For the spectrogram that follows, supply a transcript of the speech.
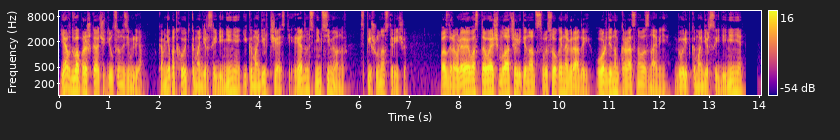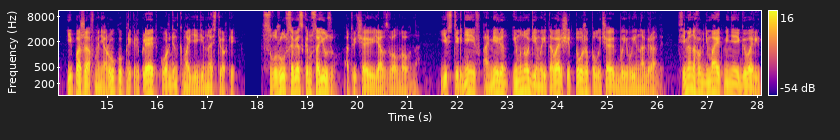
Я в два прыжка очутился на земле. Ко мне подходит командир соединения и командир части. Рядом с ним Семенов. Спешу навстречу. «Поздравляю вас, товарищ младший лейтенант, с высокой наградой, орденом Красного Знамени», говорит командир соединения и, пожав мне руку, прикрепляет орден к моей гимнастерке. «Служу Советскому Союзу», – отвечаю я взволнованно. Евстигнеев, Амелин и многие мои товарищи тоже получают боевые награды. Семенов обнимает меня и говорит,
